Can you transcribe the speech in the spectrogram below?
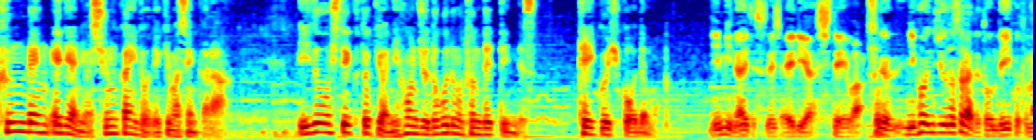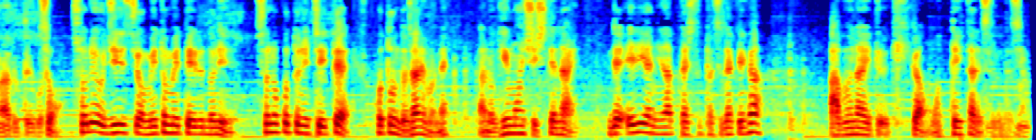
訓練エリアには瞬間移動できませんから移動していく時は日本中どこでも飛んでいっていいんです。低空飛行でも。意味ないですねじゃあエリア指定は。日本中の空で飛んでいいことになるということ。そう。それを事実上認めているのにそのことについてほとんど誰もねあの疑問視してない。でエリアになった人たちだけが危ないという危機感を持っていたりするんですよ。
